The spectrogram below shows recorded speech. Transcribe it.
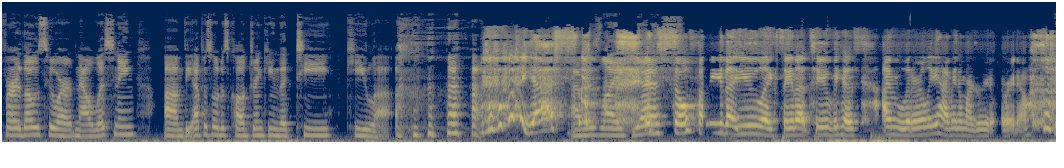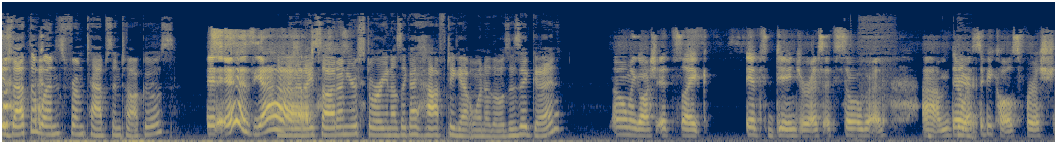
for those who are now listening. Um, the episode is called "Drinking the Tequila." yes, I was like, yes. It's so funny that you like say that too because I'm literally having a margarita right now. is that the ones from Taps and Tacos? It is, yeah. Oh god, I saw it on your story and I was like, I have to get one of those. Is it good? Oh my gosh, it's like it's dangerous. It's so good. Um, their recipe calls for a, sh-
